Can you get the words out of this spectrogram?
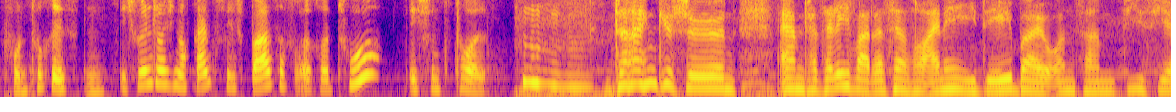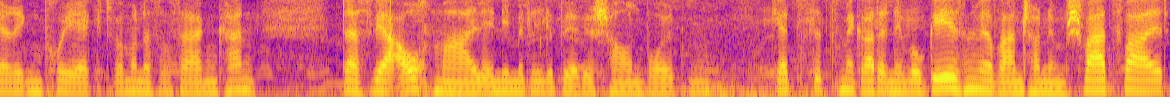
von Touristen. Ich wünsche euch noch ganz viel Spaß auf eurer Tour. Ich finde es toll. Dankeschön. Ähm, tatsächlich war das ja so eine Idee bei unserem diesjährigen Projekt, wenn man das so sagen kann, dass wir auch mal in die Mittelgebirge schauen wollten. Jetzt sitzen wir gerade in den Vogesen, wir waren schon im Schwarzwald,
